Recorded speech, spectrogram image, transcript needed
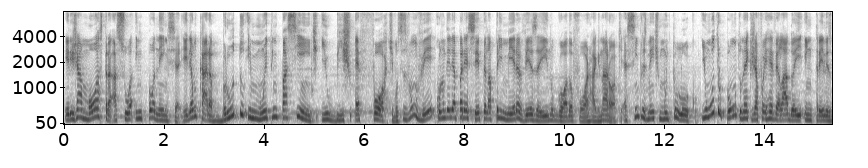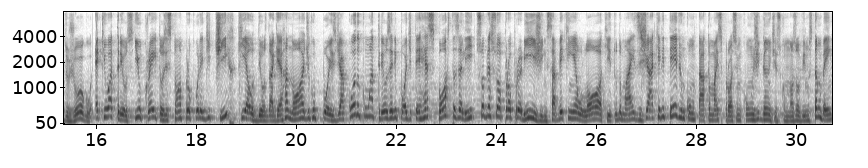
ele já mostra a sua imponência. Ele é um cara bruto e muito impaciente, e o bicho é forte. Vocês vão ver quando ele aparecer pela primeira vez aí no God of War Ragnarok. É simplesmente muito louco. E um outro ponto, né, que já foi revelado aí em trailers do jogo, é que o Atreus e o Kratos estão à procura de Tyr, que é o deus da guerra nórdico, pois de acordo com Atreus ele pode ter respostas ali sobre a sua própria origem, saber quem é o Loki e tudo mais, já que ele teve um contato mais próximo com os gigantes, como nós ouvimos também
